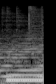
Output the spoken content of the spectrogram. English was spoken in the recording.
mm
